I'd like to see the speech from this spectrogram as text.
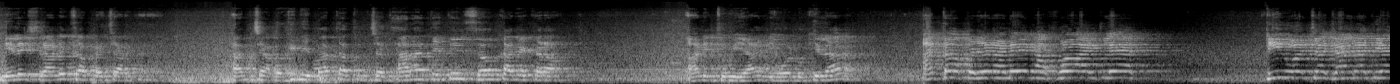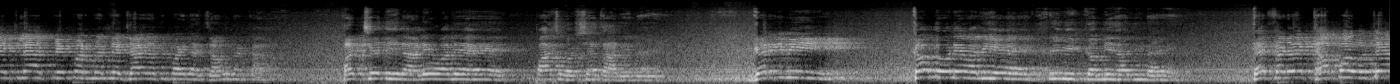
निलेश राणेचा प्रचार करा. आमच्या भगिनी माता तुमच्या दारात येतील सहकार्य करा. आणि तुम्ही या निवडणुकीला आतापर्यंत अनेक अफवा ऐकल्यात. टीव्हीच्या जाहिराती ऐकल्यात. पेपर मधल्या जाहिराती पाहिल्या. जाऊ नका. अच्छे दिन आने वाले हैं पाच वर्षात आलेला आहे गरिबी कम होने वाली है गरिबी कमी झाली नाही. त्या सगळ्या थापा होत्या.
